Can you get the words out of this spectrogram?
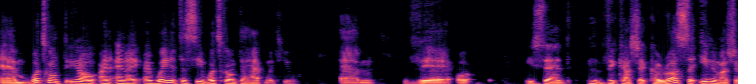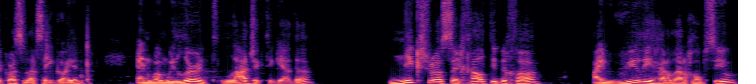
Um, what's going to, you know, and, and I, I, waited to see what's going to happen with you. Um, the, or, he said, and when we learned logic together, I really had a lot of hopes for you.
